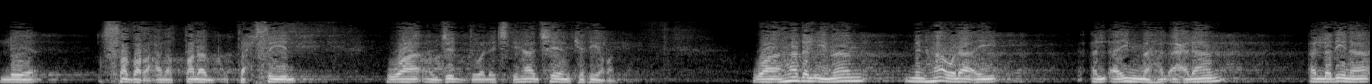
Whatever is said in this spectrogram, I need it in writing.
للصبر على الطلب والتحصيل والجد والاجتهاد شيئا كثيرا. وهذا الإمام من هؤلاء الأئمة الأعلام الذين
